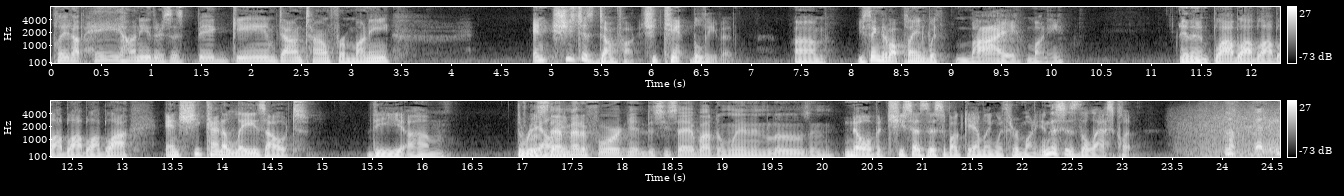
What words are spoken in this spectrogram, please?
play it up. Hey, honey, there's this big game downtown for money. And she's just dumbfounded. She can't believe it. Um, you thinking about playing with my money and then blah, blah, blah, blah, blah, blah, blah. And she kind of lays out the, um, the Was that metaphor again? Did she say about the win and lose? And No, but she says this about gambling with her money. And this is the last clip. Look, Billy,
